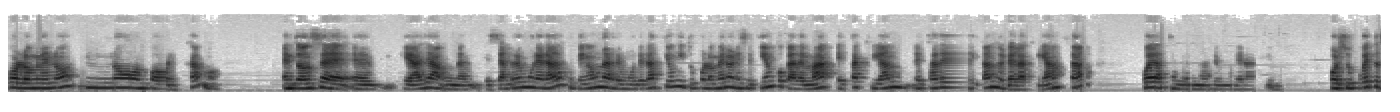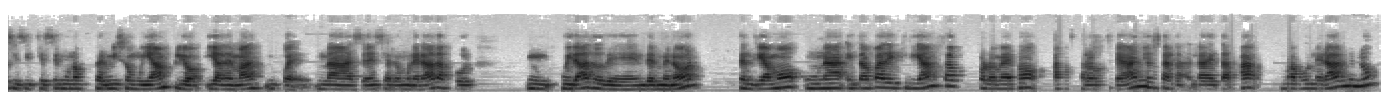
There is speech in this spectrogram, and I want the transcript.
por lo menos no empobrezcamos. Entonces, eh, que haya una, que sean remuneradas, que tengan una remuneración y tú por lo menos en ese tiempo que además estás criando, estás dedicándole a la crianza, puedas tener una remuneración. Por supuesto, si existiesen unos permisos muy amplios y además pues, una excedencia remunerada por mm, cuidado del menor, tendríamos una etapa de crianza, por lo menos hasta los tres años, o sea, la, etapa más vulnerable, ¿no?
